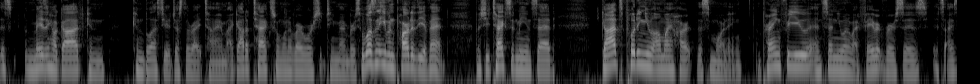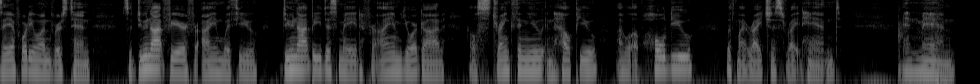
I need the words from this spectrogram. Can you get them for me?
it's amazing how God can can bless you at just the right time. I got a text from one of our worship team members who wasn't even part of the event, but she texted me and said, God's putting you on my heart this morning. I'm praying for you and sending you one of my favorite verses. It's Isaiah 41, verse 10. So do not fear, for I am with you. Do not be dismayed, for I am your God. I will strengthen you and help you. I will uphold you with my righteous right hand. And man,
